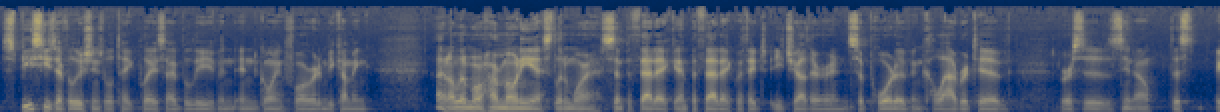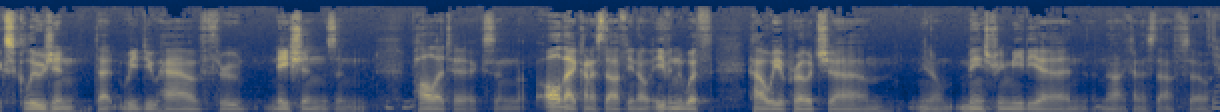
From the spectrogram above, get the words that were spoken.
species evolutions will take place, I believe, in, in going forward and becoming, I don't know, a little more harmonious, a little more sympathetic, empathetic with each, each other, and supportive and collaborative versus you know this exclusion that we do have through nations and politics and all that kind of stuff. You know, even with how we approach um, you know mainstream media and that kind of stuff. So Yeah,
